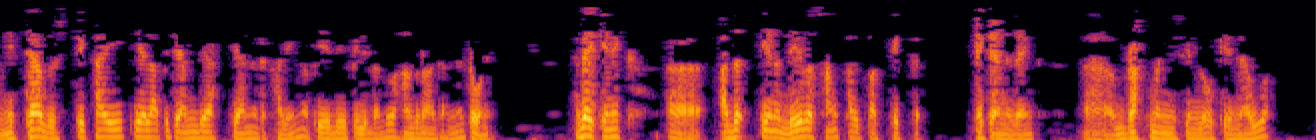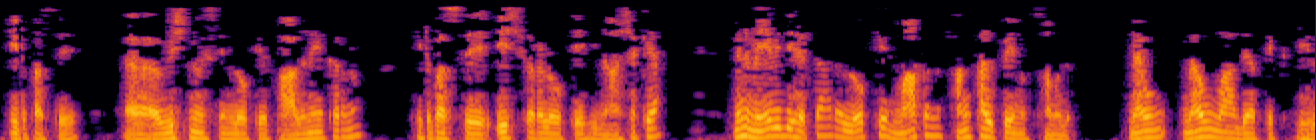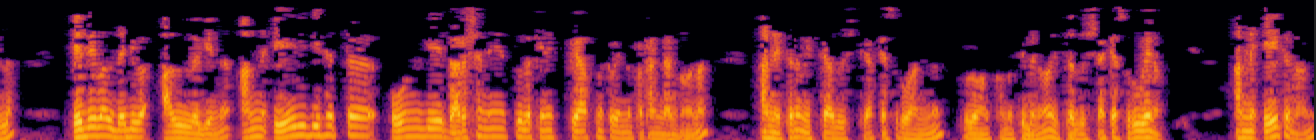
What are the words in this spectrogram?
මිත්‍යා දෘෂ්ටිකයි කියලා අපිට යම් දෙයක් කියන්නට කලින් අපි ඒ දේ පිළිබඳව හඳුනා ගන්නට ඕනේ. හැබැයි කෙනෙක් අද තියෙන දේව සංකල්පත් එක්ක ඒ කියන්නේ දැන් බ්‍රහ්මන් විසින් ලෝකේ නැවුවා. ඊට පස්සේ විෂ්ණු විසින් ලෝකේ පාලනය කරනවා. ඊට පස්සේ ඊශ්වර ලෝකේ විනාශකයා. මෙන්න මේ විදිහට අර ලෝකේ මාපන සංකල්පේනොත් සමග නැවුම් නැවුම් වාදයක් එක්ක ගිහිල්ලා ඒ දේවල් දැඩිව අල්ලගෙන අන්න ඒ විදිහට ඔවුන්ගේ දර්ශනය තුළ කෙනෙක් ක්‍රියාත්මක වෙන්න පටන් ගන්නවා නම් අන්න එතන මිත්‍යා දෘෂ්ටියක් ඇසුරවන්න පුළුවන්කම තිබෙනවා මිත්‍යා දෘෂ්ටියක් ඇසුරු වෙනවා. අන්න ඒක නම්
